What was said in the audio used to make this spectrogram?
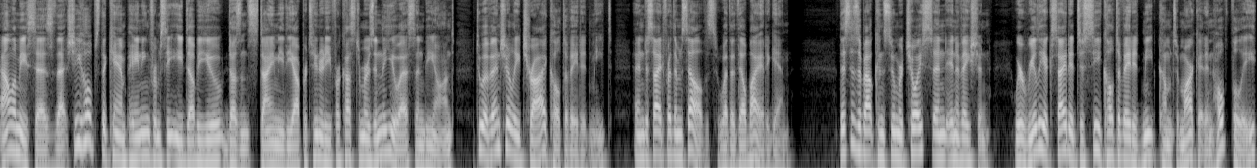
Almy says that she hopes the campaigning from CEW doesn't stymie the opportunity for customers in the U.S. and beyond to eventually try cultivated meat and decide for themselves whether they'll buy it again. This is about consumer choice and innovation. We're really excited to see cultivated meat come to market, and hopefully,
